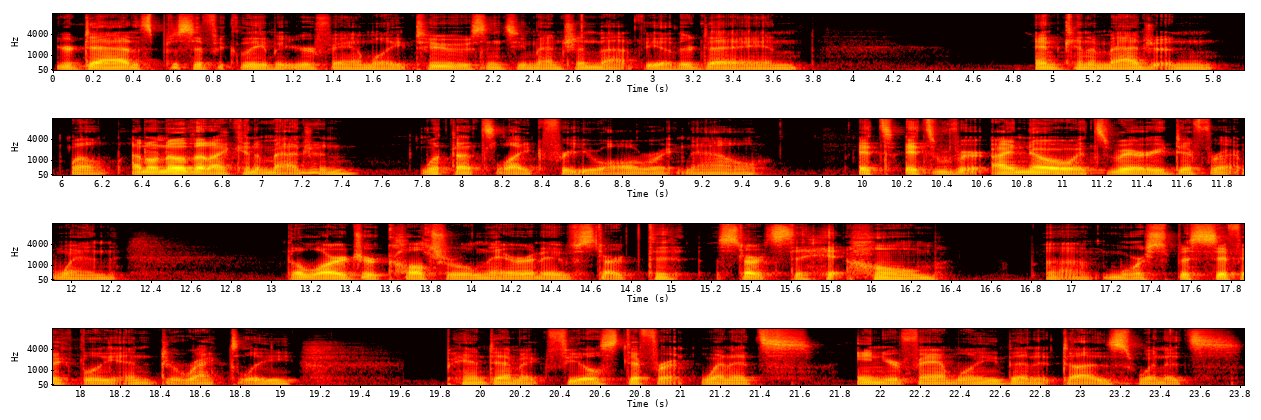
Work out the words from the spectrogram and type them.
your dad specifically, but your family too, since you mentioned that the other day, and and can imagine. Well, I don't know that I can imagine what that's like for you all right now. It's it's I know it's very different when the larger cultural narrative starts to starts to hit home uh, more specifically and directly. Pandemic feels different when it's in your family than it does when it's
